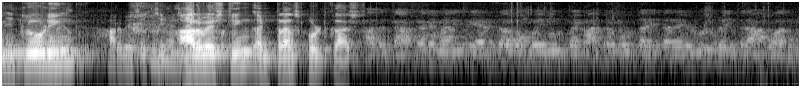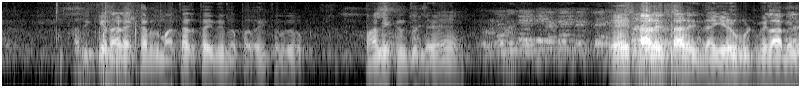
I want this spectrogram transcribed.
Including harvesting and transport cost ಅದಕ್ಕೆ ನಾಳೆ ಕರೆದು ಮಾತಾಡ್ತಾ ಇದ್ದೀನಪ್ಪ ರೈತರು ಮಾಲೀಕರ ಜೊತೆ. ಏ ತಾಳಿ ತಾಳಿ ನಾ ಹೇಳ್ಬಿಟ್ಟ ಮೇಲೆ ಆಮೇಲೆ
